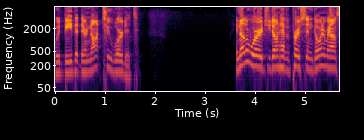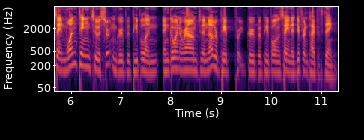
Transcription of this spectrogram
would be that they're not two worded. In other words, you don't have a person going around saying one thing to a certain group of people and, and going around to another pe- group of people and saying a different type of thing.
